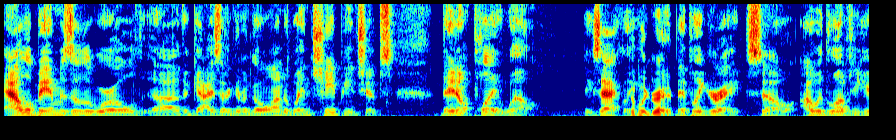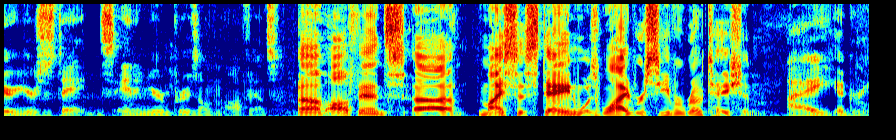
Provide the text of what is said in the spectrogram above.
Alabamas of the world, uh, the guys that are going to go on to win championships. They don't play well. Exactly. They play great. They play great. So I would love to hear your sustains and your improves on offense. Um, offense, uh, my sustain was wide receiver rotation. I agree.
